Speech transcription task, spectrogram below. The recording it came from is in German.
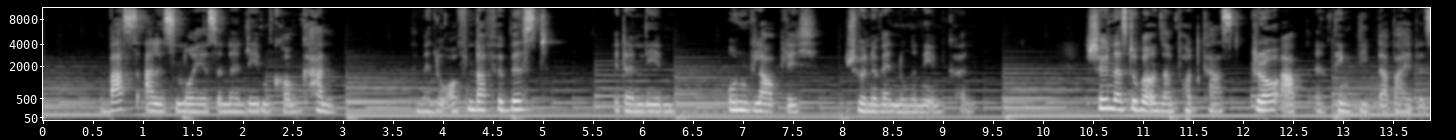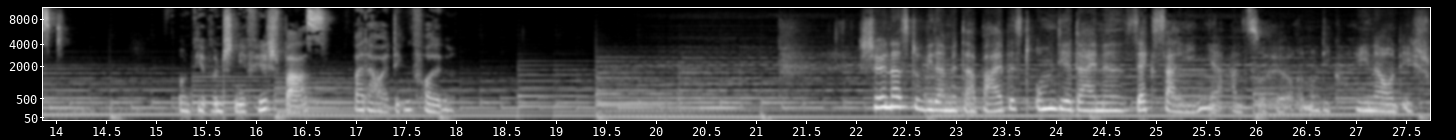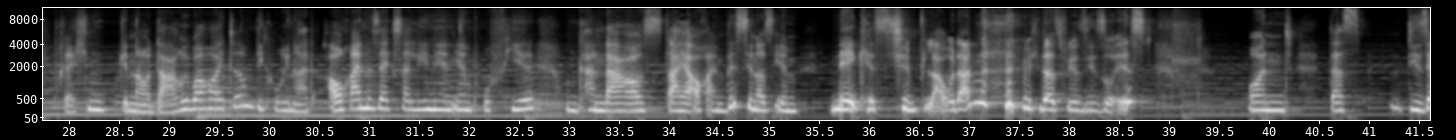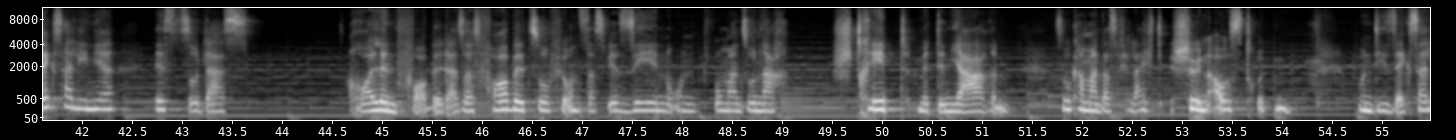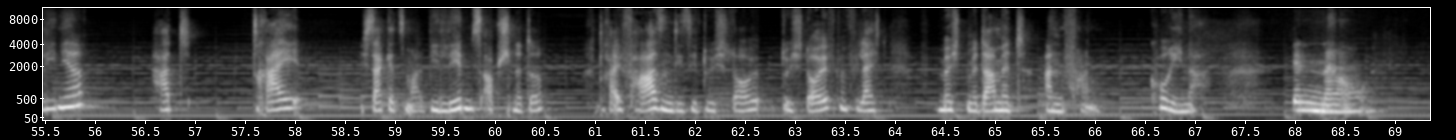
was alles Neues in dein Leben kommen kann. Denn wenn du offen dafür bist, wird dein Leben unglaublich schöne Wendungen nehmen können. Schön, dass du bei unserem Podcast Grow Up and Think Deep dabei bist. Und wir wünschen dir viel Spaß bei der heutigen Folge. Schön, dass du wieder mit dabei bist, um dir deine Sechserlinie anzuhören. Und die Corina und ich sprechen genau darüber heute. Und die Corina hat auch eine Sechserlinie in ihrem Profil und kann daraus daher auch ein bisschen aus ihrem Nähkästchen plaudern, wie das für sie so ist. Und das, die Sechserlinie ist so das Rollenvorbild, also das Vorbild so für uns, das wir sehen und wo man so nach strebt mit den Jahren. So kann man das vielleicht schön ausdrücken. Und die Sechserlinie hat drei, ich sag jetzt mal, wie Lebensabschnitte, drei Phasen, die sie durchläuft. Und vielleicht möchten wir damit anfangen. Corina. Genau.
